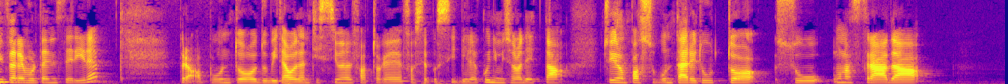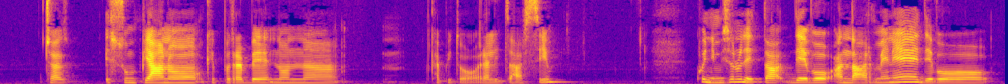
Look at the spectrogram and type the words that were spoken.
mi sarei voluta inserire però appunto dubitavo tantissimo del fatto che fosse possibile. Quindi mi sono detta cioè io non posso puntare tutto su una strada cioè e su un piano che potrebbe non capito realizzarsi. Quindi mi sono detta devo andarmene, devo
